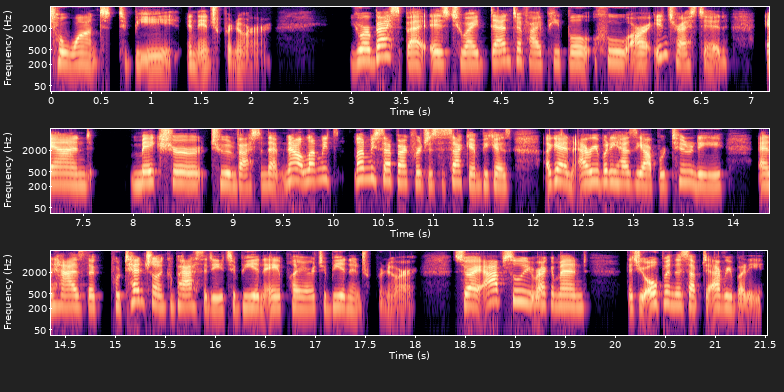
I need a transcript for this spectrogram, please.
to want to be an intrapreneur. Your best bet is to identify people who are interested and make sure to invest in them. Now, let me let me step back for just a second because again, everybody has the opportunity and has the potential and capacity to be an A player, to be an intrapreneur. So I absolutely recommend that you open this up to everybody.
